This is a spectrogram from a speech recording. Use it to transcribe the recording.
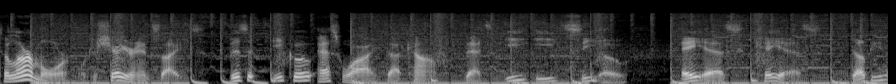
To learn more or to share your insights, visit eecoaskwhy.com. That's E-E-C-O A S K S W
